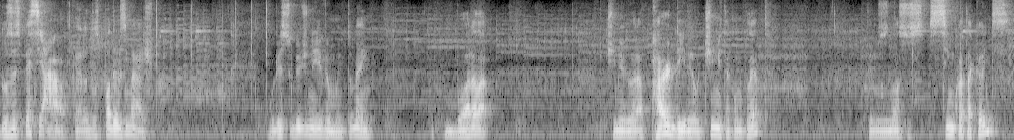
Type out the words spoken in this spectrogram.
dos especial, o cara dos poderes mágicos. O Guri subiu de nível, muito bem. Bora lá. O time agora, a party, né? O time está completo. Temos os nossos cinco atacantes.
